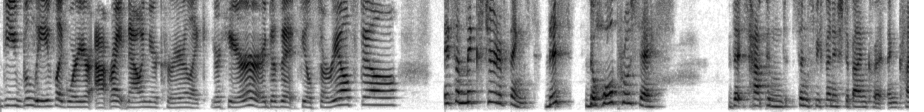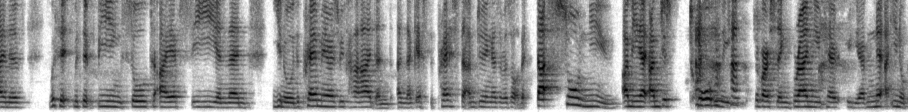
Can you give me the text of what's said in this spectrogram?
do you believe like where you're at right now in your career like you're here or does it feel surreal still? It's a mixture of things. This the whole process that's happened since we finished a banquet and kind of with it with it being sold to IFC and then you know the premieres we've had and and I guess the press that I'm doing as a result of it that's so new. I mean I, am just totally traversing brand new territory here. I've ne- you know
